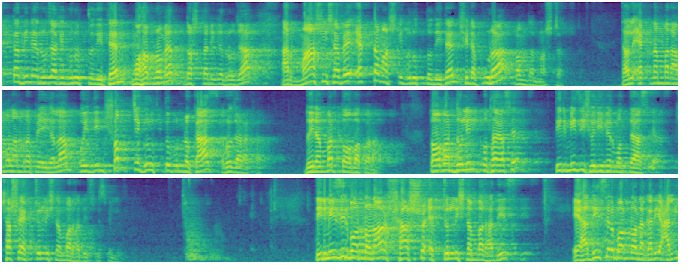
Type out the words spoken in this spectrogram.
একটা দিনের রোজাকে গুরুত্ব দিতেন মহরমের দশ তারিখের রোজা, আর মাস হিসাবে একটা মাসকে গুরুত্ব দিতেন, সেটা পুরা রমজান মাসটা। তাহলে এক নাম্বার আমল আমরা পেয়ে গেলাম, ওই দিন সবচেয়ে গুরুত্বপূর্ণ কাজ রোজা রাখা। দুই নাম্বার তবা করা। তবার দলিল কোথায় আছে? তিরমিজি শরীফের মধ্যে আছে। সাতশো একচল্লিশ নম্বর হাদিস বিসমিল্লা তিরমিজির বর্ণনা সাতশো একচল্লিশ নাম্বার হাদিস। এ হাদিসের বর্ণনাকারী আলী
